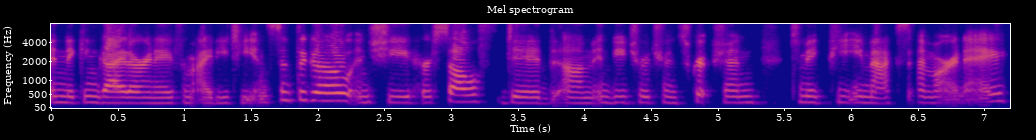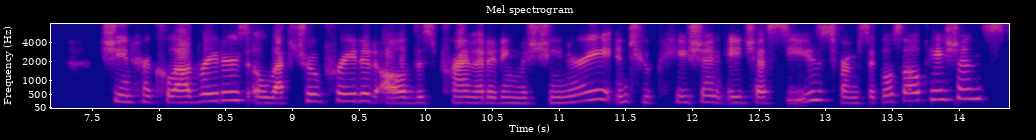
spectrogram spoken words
and nicking guide RNA from IDT and Synthego. And she herself did um, in vitro transcription to make PEMAX mRNA. She and her collaborators electroporated all of this prime editing machinery into patient HSCs from sickle cell patients,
